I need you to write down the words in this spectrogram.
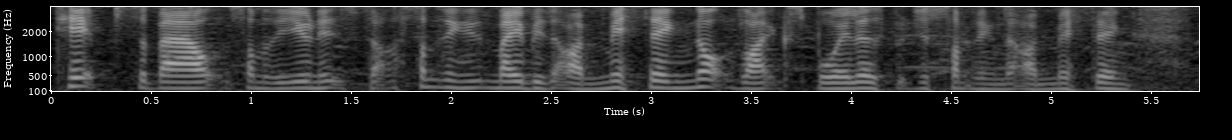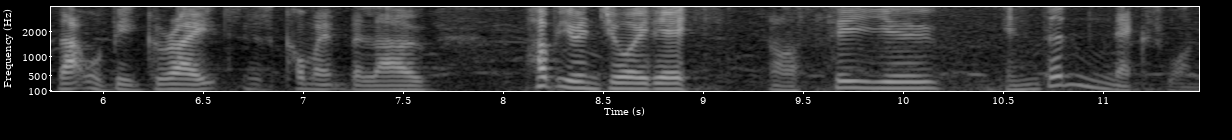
tips about some of the units, that, something maybe that I'm missing, not like spoilers, but just something that I'm missing, that would be great. Just comment below. Hope you enjoyed it, and I'll see you in the next one.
